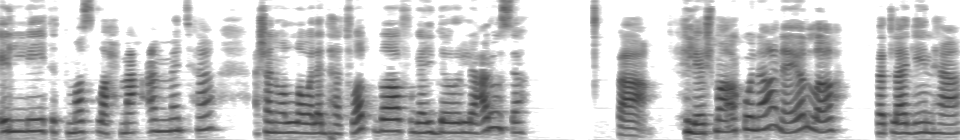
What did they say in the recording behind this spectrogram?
اللي تتمصلح مع عمتها عشان والله ولدها توظف وقاعد يدور له عروسة فليش ما أكون أنا؟ يلا فتلاقينها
